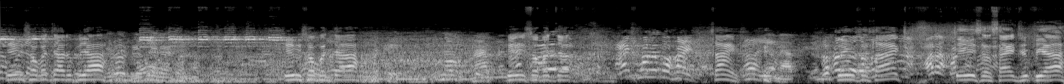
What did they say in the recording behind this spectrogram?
ત્રેવીસો પચાસ રૂપિયા ત્રેવીસો પચાસ. ત્રેવીસો પચાસ. સાઠ. ત્રેવીસો સાઠ. ત્રેવીસો સાઠ રૂપિયા.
